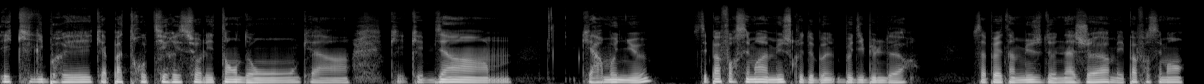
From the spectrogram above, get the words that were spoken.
équilibré, qui a pas trop tiré sur les tendons, qui, est bien, qui est harmonieux. C'est pas forcément un muscle de bodybuilder. Ça peut être un muscle de nageur, mais pas forcément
